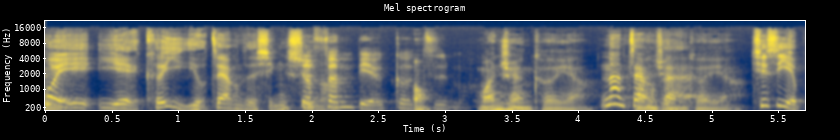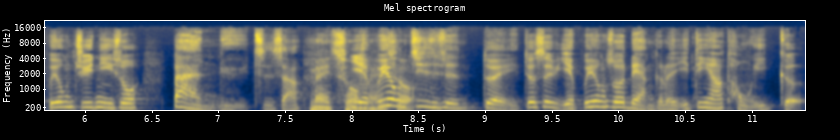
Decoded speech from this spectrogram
会也可以有这样的形式吗？就分别各自吗？哦？完全可以啊，那这样完全可以啊。其实也不用拘泥说伴侣智商，没错，也不用就是对，就是也不用说两个人一定要同一个，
